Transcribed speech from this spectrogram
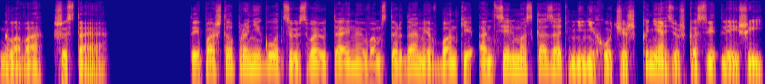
Глава шестая. «Ты по что про негоцию свою тайную в Амстердаме в банке Ансельма сказать мне не хочешь, князюшка светлейший?»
